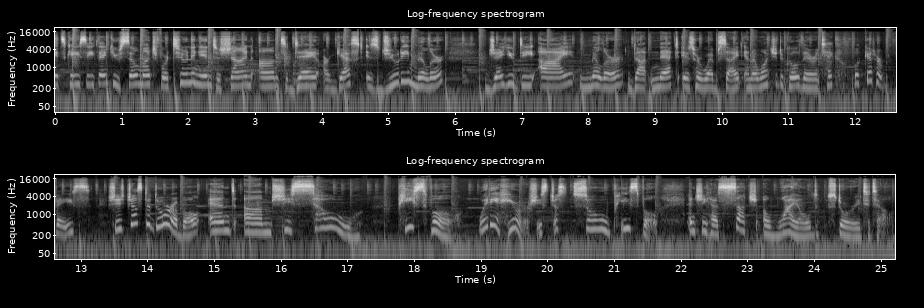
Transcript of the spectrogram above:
it's Kacey. Thank you so much for tuning in to Shine On today. Our guest is Judi Miller. J-U-D-I Miller.net is her website, and I want you to go there and take a look at her face. She's just adorable, and um, she's so peaceful. Where do you hear her? She's just so peaceful, and she has such a wild story to tell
